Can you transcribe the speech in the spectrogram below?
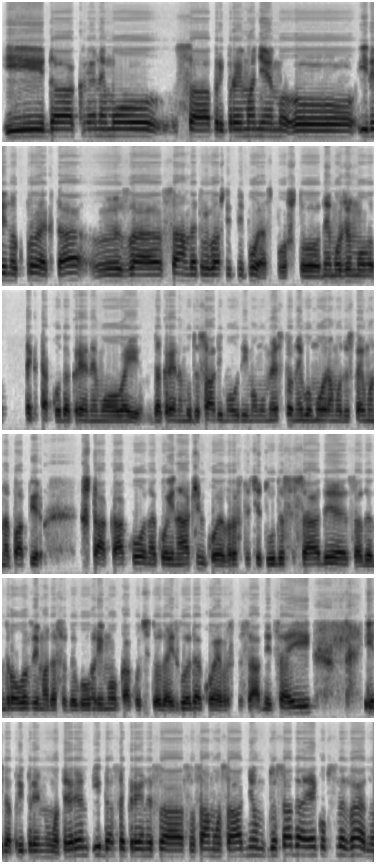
I da krenemo sa pripremanjem o, idejnog projekta o, za sam vetrozaštitni pojas, pošto ne možemo tek tako da krenemo ovaj da krenemo da sadimo ovde imamo mesto nego moramo da stavimo na papir šta kako na koji način koje vrste će tu da se sade. Sa dendrolozima da se dogovorimo kako će to da izgleda koje vrste sadnica i i da pripremimo teren i da se krene sa sa samom sadnjom. Do sada je ekop sve zajedno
